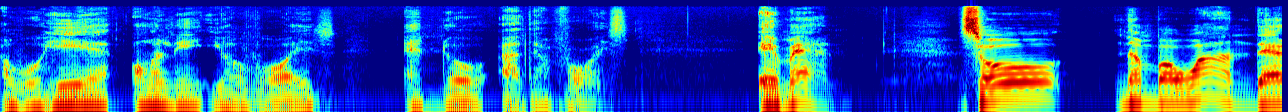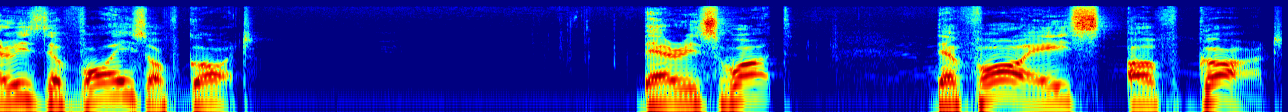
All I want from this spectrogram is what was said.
I will hear only your voice and no other voice. Amen. So, number one, there is the voice of God. There is what? The voice of God.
